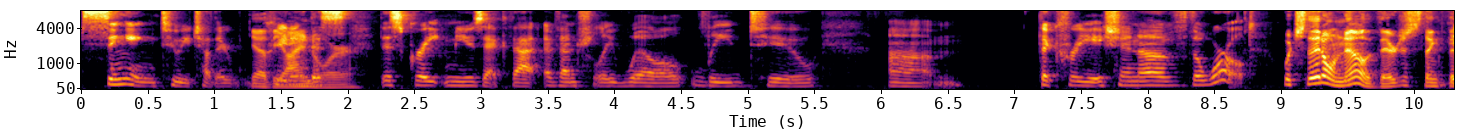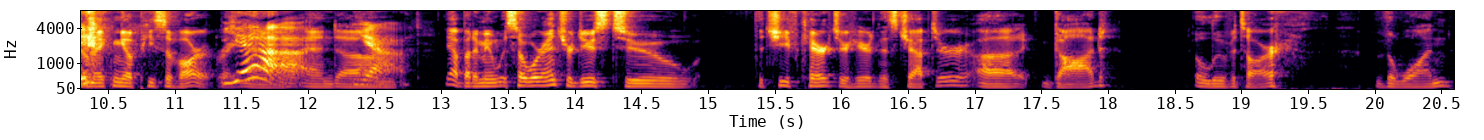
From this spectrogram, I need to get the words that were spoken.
singing to each other Yeah, the creating this, this great music that eventually will lead to um the creation of the world. which they don't know. They just think they're making a piece of art right Yeah, now. And um, yeah. yeah. But I mean, so we're introduced to the chief character here in this chapter, uh, God, Iluvatar, the One,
